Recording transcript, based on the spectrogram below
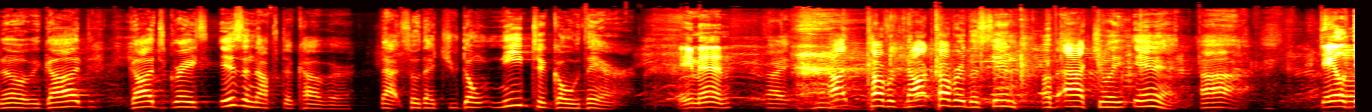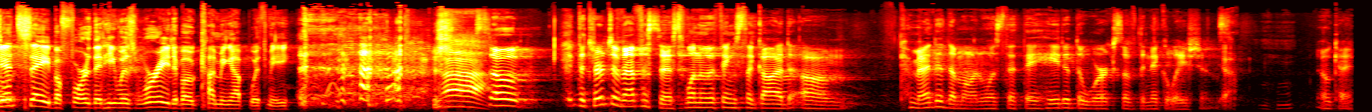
no. God, God's grace is enough to cover that, so that you don't need to go there. Amen. Right. Not cover, not cover the sin of actually in it. Ah. Dale did say before that he was worried about coming up with me. So, the church of Ephesus, one of the things that God um, commended them on was that they hated the works of the Nicolaitans. Yeah. Okay.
